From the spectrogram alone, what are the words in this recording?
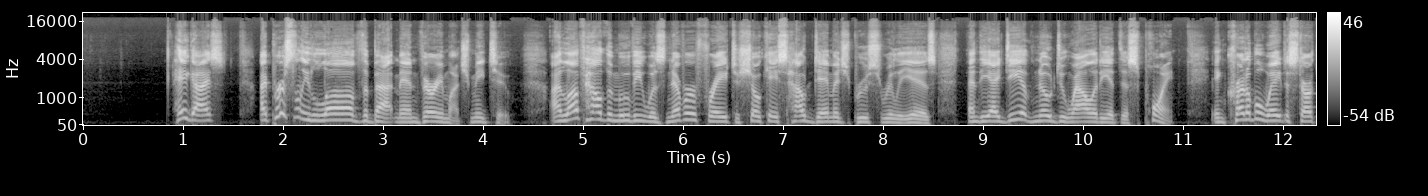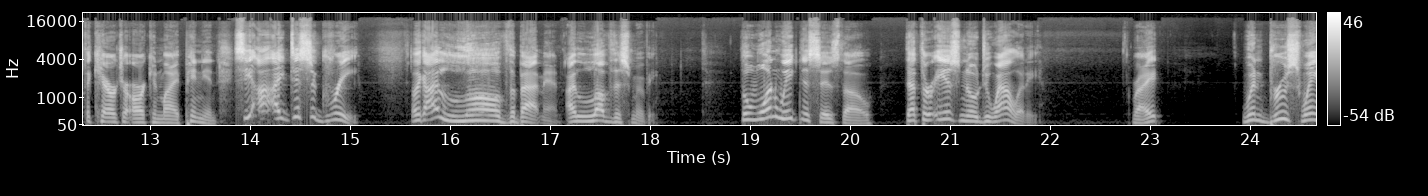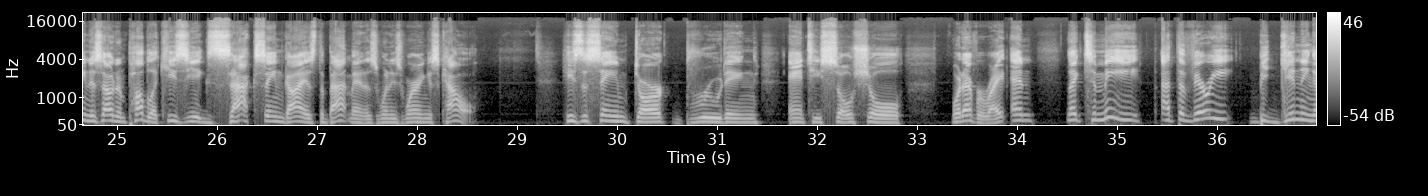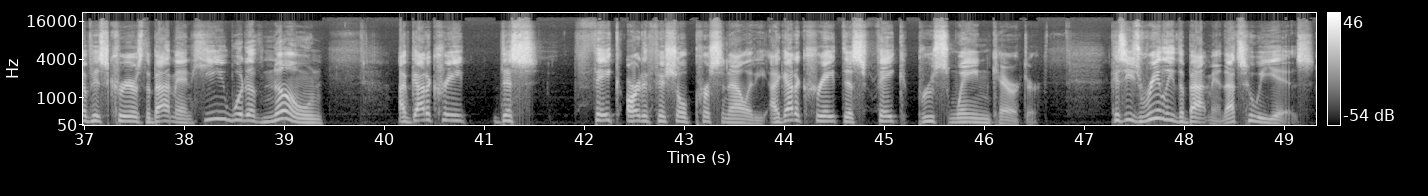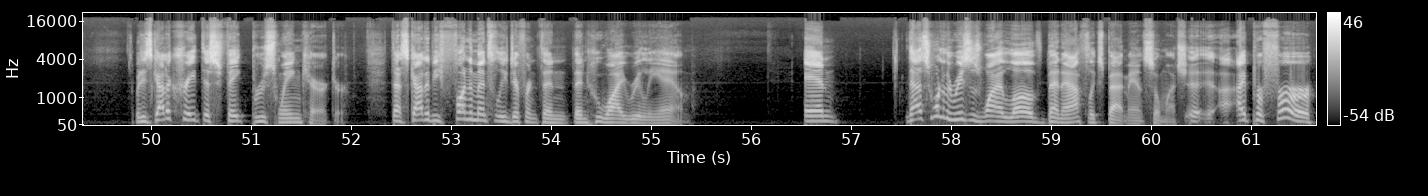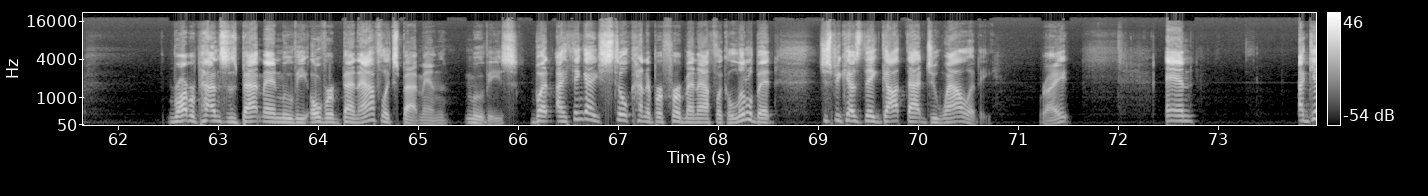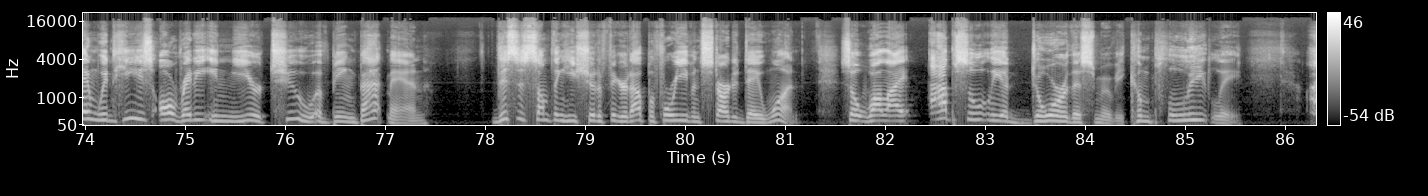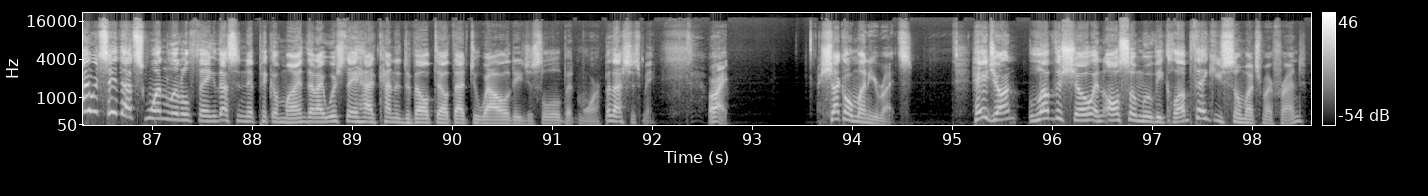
Hey guys, I personally love the Batman very much. Me too. I love how the movie was never afraid to showcase how damaged Bruce really is and the idea of no duality at this point. Incredible way to start the character arc, in my opinion. See, I, I disagree. Like, I love the Batman. I love this movie. The one weakness is, though, that there is no duality, right? When Bruce Wayne is out in public, he's the exact same guy as the Batman is when he's wearing his cowl. He's the same dark, brooding, antisocial, whatever, right? And like to me, at the very beginning of his career as the Batman, he would have known I've got to create this fake artificial personality. I got to create this fake Bruce Wayne character because he's really the Batman. That's who he is. But he's got to create this fake Bruce Wayne character that's got to be fundamentally different than than who I really am. And that's one of the reasons why I love Ben Affleck's Batman so much. Uh, I prefer Robert Pattinson's Batman movie over Ben Affleck's Batman movies, but I think I still kind of prefer Ben Affleck a little bit just because they got that duality, right? And again, when he's already in year two of being Batman, this is something he should have figured out before he even started day one. So while I absolutely adore this movie completely, I would say that's one little thing. That's a nitpick of mine that I wish they had kind of developed out that duality just a little bit more. But that's just me. All right. Shekel Money writes Hey, John, love the show and also Movie Club. Thank you so much, my friend.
